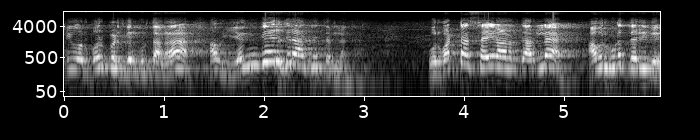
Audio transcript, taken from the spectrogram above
நீ ஒரு பொறுப்பெடுத்துக்கன்னு கொடுத்தாங்களா? அவர் எங்கே இருக்கிறாருன்னு தெரியலங்க ஒரு வட்ட செயலாளர் இருக்காருல்ல அவர் கூட தெரியுது.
